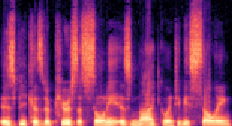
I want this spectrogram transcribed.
is because it appears that Sony is not going to be selling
